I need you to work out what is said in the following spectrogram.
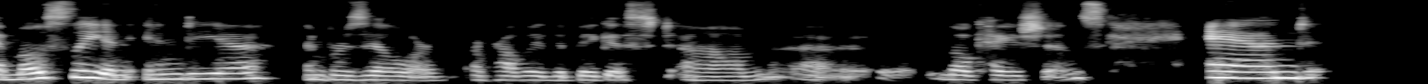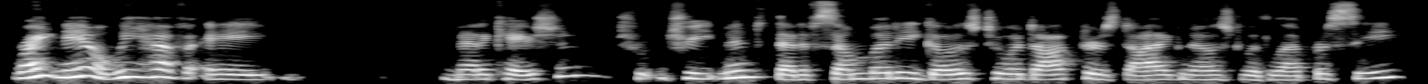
and mostly in India and Brazil are, are probably the biggest um, uh, locations. And right now we have a medication tr treatment that if somebody goes to a doctor's diagnosed with leprosy,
